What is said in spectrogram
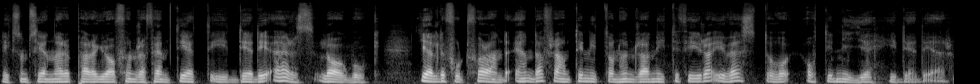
liksom senare paragraf 151 i DDRs lagbok, gällde fortfarande ända fram till 1994 i väst och 89 i DDR.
